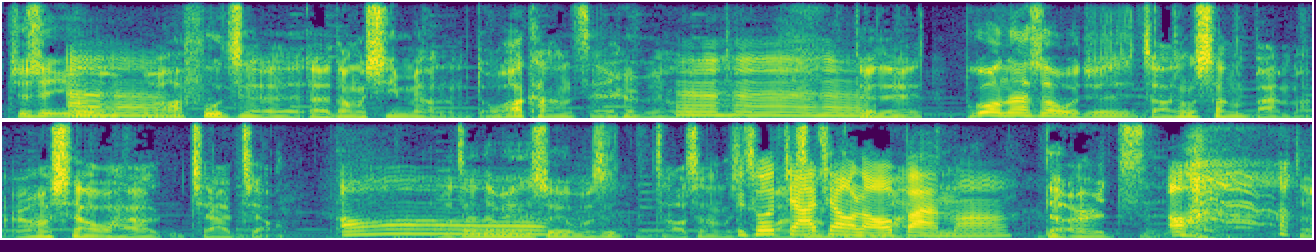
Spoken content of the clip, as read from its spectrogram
就是因为我我要负责的东西没有那么多，我要扛的责任没有那么多。对对。不过那时候我就是早上上班嘛，然后下午还要家教。哦，我在那边，所以我是早上。你说家教老板吗？的儿子哦，对，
